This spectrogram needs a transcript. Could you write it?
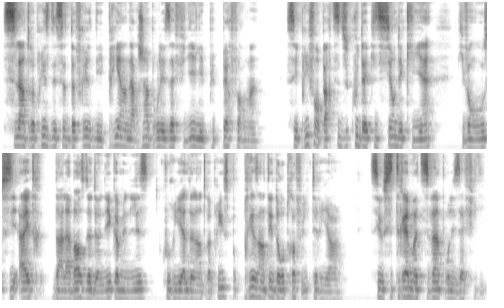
si l'entreprise décide d'offrir des prix en argent pour les affiliés les plus performants. Ces prix font partie du coût d'acquisition des clients qui vont aussi être dans la base de données comme une liste courriel de l'entreprise pour présenter d'autres offres ultérieures. C'est aussi très motivant pour les affiliés.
